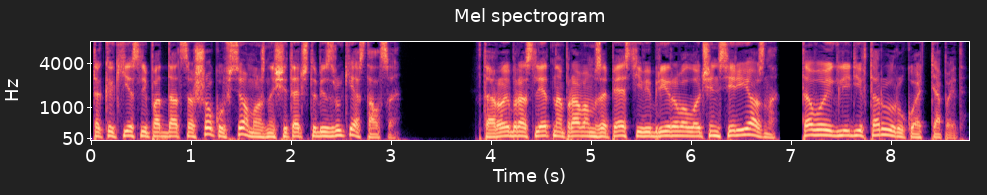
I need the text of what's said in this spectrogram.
так как если поддаться шоку, все, можно считать, что без руки остался. Второй браслет на правом запястье вибрировал очень серьезно, того и гляди, вторую руку оттяпает.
